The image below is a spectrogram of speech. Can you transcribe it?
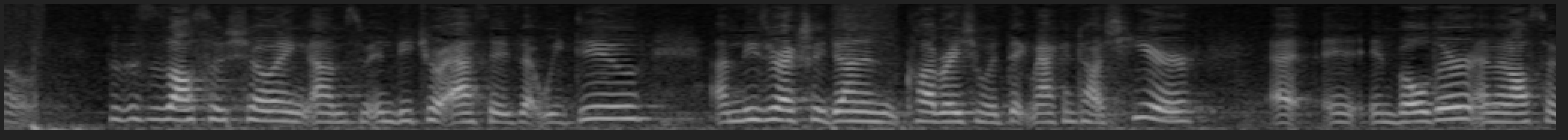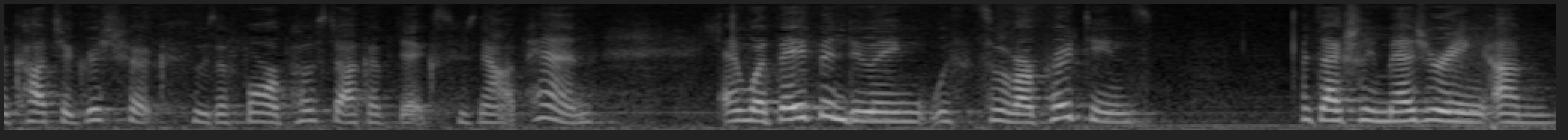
oh, so this is also showing um, some in vitro assays that we do. Um, these are actually done in collaboration with Dick McIntosh here at, in Boulder, and then also Katya Grishchuk, who's a former postdoc of Dick's, who's now at Penn. And what they've been doing with some of our proteins is actually measuring um,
